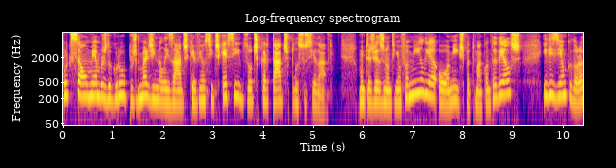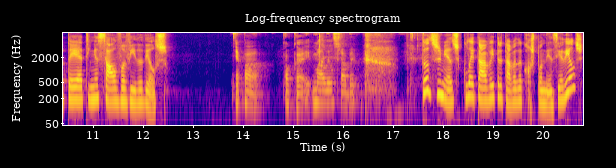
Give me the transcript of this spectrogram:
porque são membros de grupos marginalizados que haviam sido esquecidos ou descartados pela sociedade. Muitas vezes não tinham família ou amigos para tomar conta deles e diziam que Doroteia tinha salvo a vida deles. Epá, ok, mal eles sabem. Todos os meses coletava e tratava da correspondência deles,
